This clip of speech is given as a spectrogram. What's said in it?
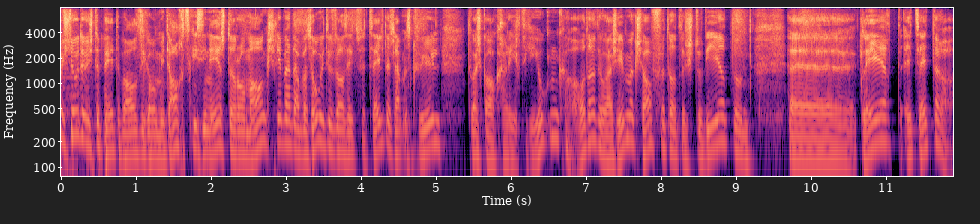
Im Studio ist der Peter Balsiger, der mit 80 seinen ersten Roman geschrieben hat. Aber so wie du das jetzt erzählt hast, hat man das Gefühl, du hast gar keine richtige Jugend gehabt, oder? Du hast immer geschafft oder studiert und äh, gelehrt etc.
